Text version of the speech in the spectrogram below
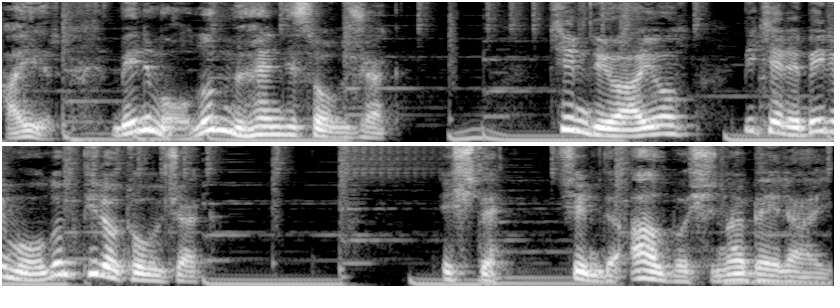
Hayır, benim oğlum mühendis olacak. Kim diyor ayol? Bir kere benim oğlum pilot olacak. İşte şimdi al başına belayı.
